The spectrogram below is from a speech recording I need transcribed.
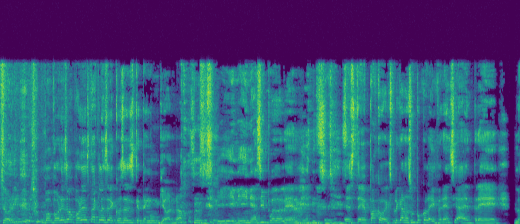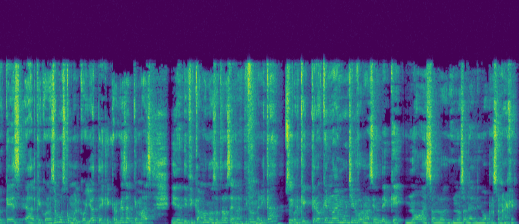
Sorry. Por eso, por esta clase de cosas es que tengo un guion, ¿no? y, ni, así puedo leer bien. Este, Paco, explícanos un poco la diferencia entre lo que es al que conocemos como el coyote, que creo que es al que más identificamos nosotros en Latinoamérica, porque creo que no hay mucha información de que no son, no son el mismo personaje.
